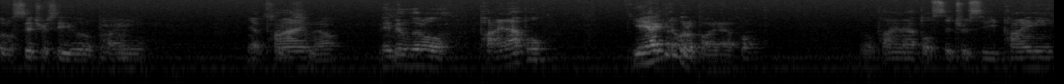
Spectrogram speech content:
A little citrusy, a little mm-hmm. piney. yeah, sort of pine, smell. maybe a little pineapple, Yeah, I get a little pineapple. little pineapple, citrusy, piney.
